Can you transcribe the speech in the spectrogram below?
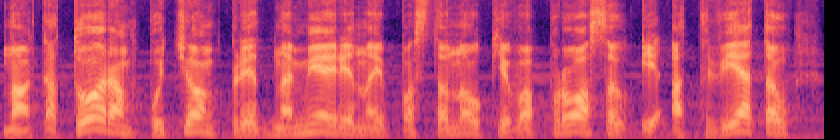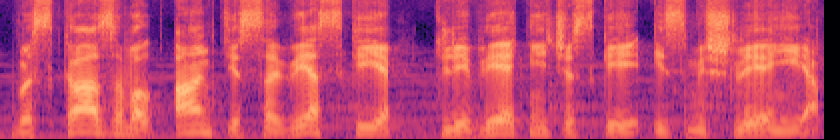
на котором путем преднамеренной постановки вопросов и ответов высказывал антисоветские клеветнические измышления.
